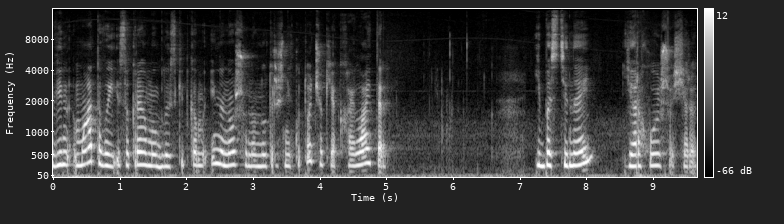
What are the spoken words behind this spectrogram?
Він матовий і з окремими блискітками. І наношу на внутрішній куточок як хайлайтер. І без тіней я рахую, що ще раз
